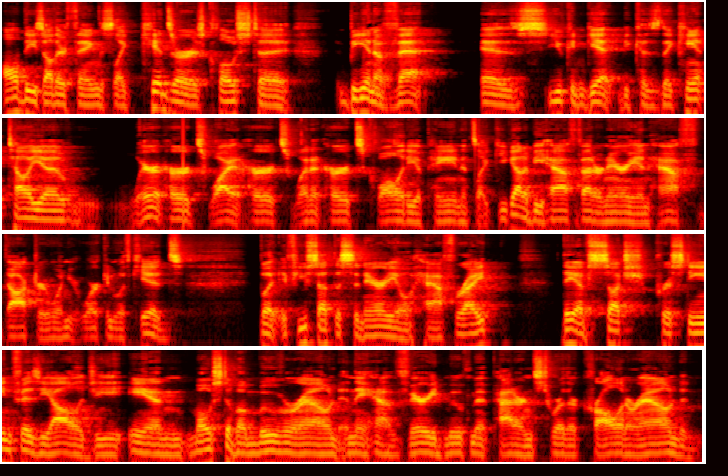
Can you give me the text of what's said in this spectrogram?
all these other things. Like kids are as close to being a vet as you can get because they can't tell you where it hurts, why it hurts, when it hurts, quality of pain. It's like you got to be half veterinarian, half doctor when you're working with kids. But if you set the scenario half right, they have such pristine physiology and most of them move around and they have varied movement patterns to where they're crawling around and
